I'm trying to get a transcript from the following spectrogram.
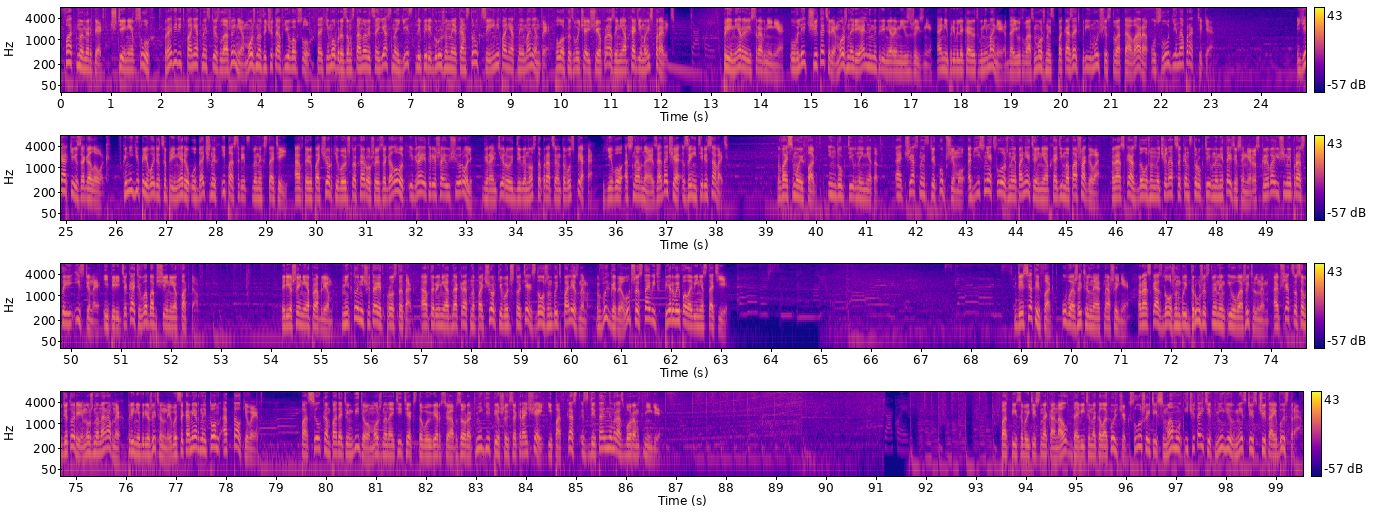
Факт номер пять. Чтение вслух. Проверить понятность изложения можно, зачитав его вслух. Таким образом становится ясно, есть ли перегруженные конструкции и непонятные моменты. Плохо звучащие фразы необходимо исправить. Примеры и сравнения. Увлечь читателя можно реальными примерами из жизни. Они привлекают внимание, дают возможность показать преимущества товара, услуги на практике. Яркий заголовок. В книге приводятся примеры удачных и посредственных статей. Авторы подчеркивают, что хороший заголовок играет решающую роль, гарантирует 90% успеха. Его основная задача – заинтересовать. Восьмой факт – индуктивный метод. От частности к общему, объяснять сложные понятия необходимо пошагово. Рассказ должен начинаться конструктивными тезисами, раскрывающими простые истины, и перетекать в обобщение фактов. Решение проблем. Никто не читает просто так. Авторы неоднократно подчеркивают, что текст должен быть полезным. Выгоды лучше ставить в первой половине статьи. Десятый факт – уважительное отношение. Рассказ должен быть дружественным и уважительным. Общаться с аудиторией нужно на равных, пренебрежительный, высокомерный тон отталкивает. По ссылкам под этим видео можно найти текстовую версию обзора книги «Пиши, сокращай» и подкаст с детальным разбором книги. Подписывайтесь на канал, давите на колокольчик, слушайте с маму и читайте книги вместе с «Читай быстро».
